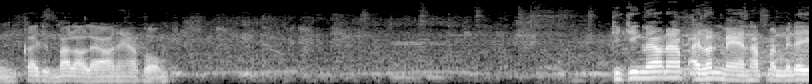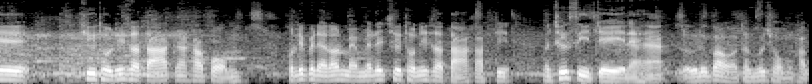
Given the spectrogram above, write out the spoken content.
ม ใกล้ถึงบ้านเราแล้วนะครับผม จริงๆแล้วนะครับไอรอนแมนครับ มันไม่ได้ ชื่อโทนี่สตาร์กนะครับผมคนที่เป็นไอรอนแมนไม่ได้ชื่อโทนี่สตาร์ครับที่มันชื่อ CJ นะฮะหรือหรือเปล่าท่านผู้ชมครับ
